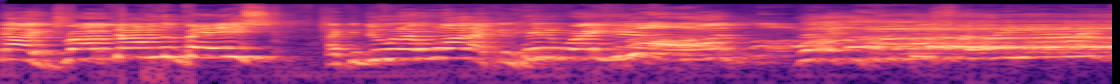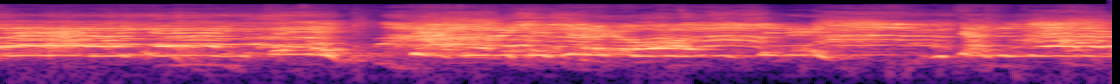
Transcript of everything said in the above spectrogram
I drop down the base, I can do what I want. I can hit him right here. Whoa. Then I can do this right here. I can. I can. You see? That's what I can do. You see? It doesn't matter.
